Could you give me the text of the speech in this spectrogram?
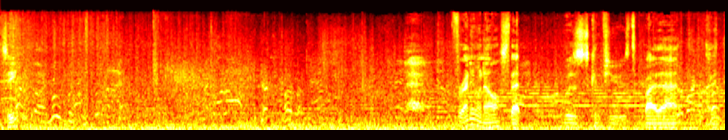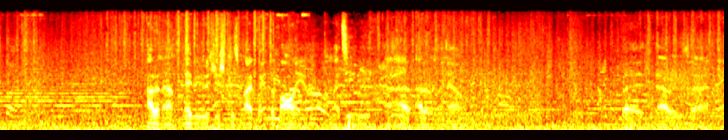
See? For anyone else that was confused by that, I, I don't know. Maybe it was just because my the volume on my TV. I, I don't really know. But that was. Uh,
